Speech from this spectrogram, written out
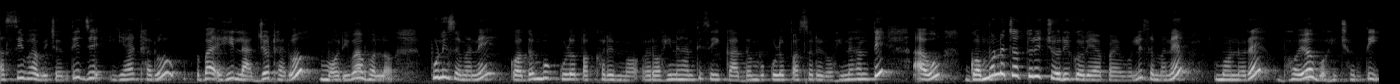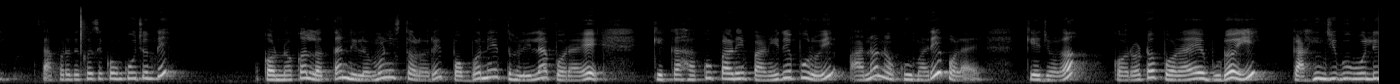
ଆଉ ସିଏ ଭାବିଛନ୍ତି ଯେ ୟାଠାରୁ ବା ଏହି ଲାଜଠାରୁ ମରିବା ଭଲ। ପୁଣି ସେମାନେ କଦମ୍ବ କୂଳ ପାଖରେ ନ ରହିନାହାନ୍ତି ସେଇ କାଦମ୍ବ କୂଳ ପାଶରେ ରହିନାହାନ୍ତି ଆଉ ଗମନ ଚାତୁରୀ ଚୋରି କରିବା ପାଇଁ ବୋଲି ସେମାନେ ମନରେ ଭୟ ବହିଛନ୍ତି। ତାପରେ ଦେଖ ସେ କ'ଣ କହୁଛନ୍ତି? କନକ ଲତା ନୀଳମଣି ସ୍ଥଳରେ ପବନେ ଧଳିଲା ପରାଏ। କେ କାହାକୁ ପାଣି ପାଣିରେ ପୁରୋଇ ଆନନକୁ ମାରି ପଳାଏ। କେ ଜଳ କରଟ ପରାଏ ବୁଡ଼ଇ କାହିଁ ଯିବୁ ବୋଲି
